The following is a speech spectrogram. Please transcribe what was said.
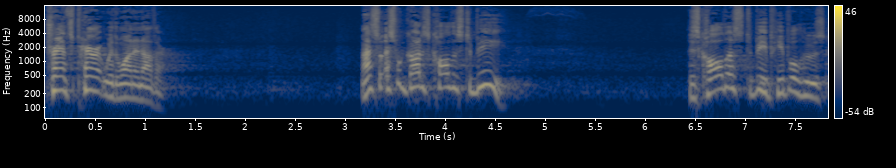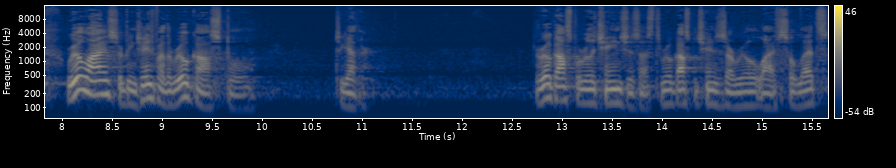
transparent with one another. That's, that's what God has called us to be. He's called us to be people whose real lives are being changed by the real gospel together. The real gospel really changes us. The real gospel changes our real life. So let's,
